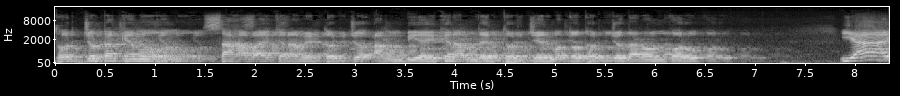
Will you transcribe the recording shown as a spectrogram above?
ধৈর্যটা কেমন? সাহাবায় কেরামের ধৈর্য, আম্বিয়ায় কেরামদের ধৈর্যের মতো ধৈর্য ধারণ করো। يا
